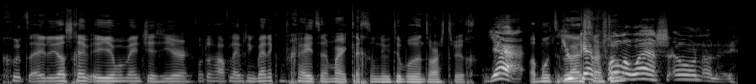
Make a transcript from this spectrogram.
Goed, Elias, geef je momentjes hier. Vorige aflevering ben ik hem vergeten, maar je krijgt hem nu dubbel en dwars terug. Ja, Wat moeten de you can doen? follow us on... Oh nee.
